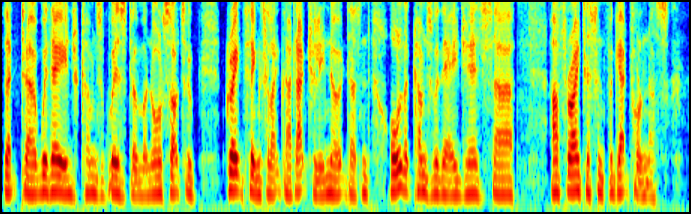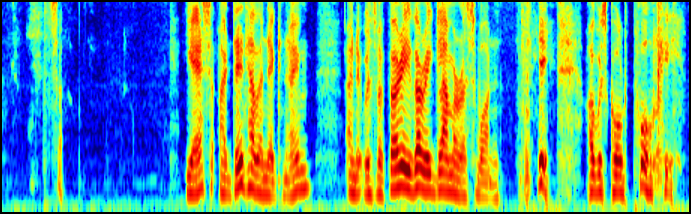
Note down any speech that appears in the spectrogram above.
that uh, with age comes wisdom and all sorts of great things like that. Actually, no, it doesn't. All that comes with age is uh, arthritis and forgetfulness. so, yes, I did have a nickname, and it was a very, very glamorous one. I was called Porky.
